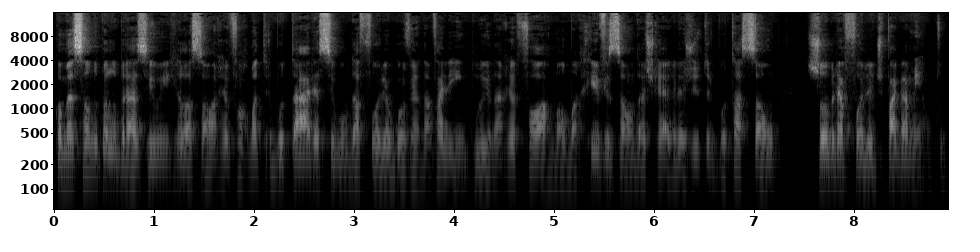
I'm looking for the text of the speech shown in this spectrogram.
Começando pelo Brasil, em relação à reforma tributária, segundo a Folha, o governo avalia incluir na reforma uma revisão das regras de tributação sobre a folha de pagamento.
